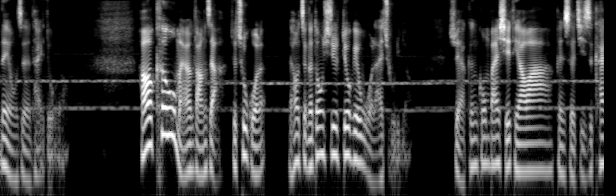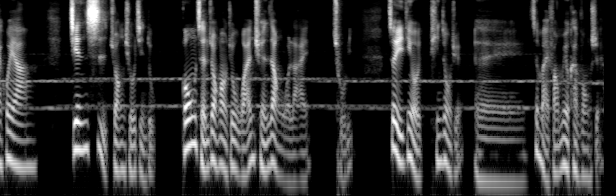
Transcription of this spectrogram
内容真的太多了。好，客户买完房子啊，就出国了，然后整个东西就丢给我来处理哦。所以啊，跟工班协调啊，跟设计师开会啊，监视装修进度，工程状况就完全让我来处理。这一定有听众觉得，诶，这买房没有看风水啊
